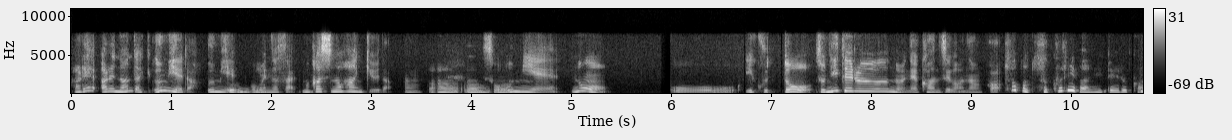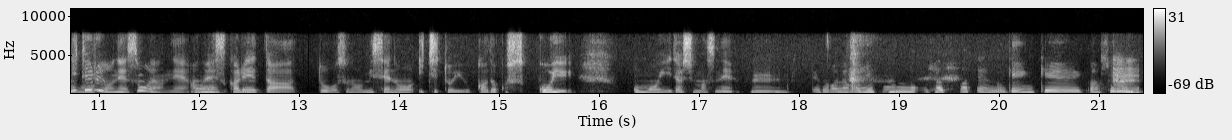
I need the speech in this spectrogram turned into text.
あれ？あれなんだっけ？海へだ。海へ。ごめんなさい。昔の阪急だ。うん。うんうん、うん。そう、海へのお行くとちょ似てるのよね感じが。なんか。ちょっと作りが似てるかな。似てるよね。そうやんね。あうん。のエスカレーターとそのお店の位置というかだからすっごい思い出しますね。うん。だからなんか日本の百貨店の原型がそこにあるん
